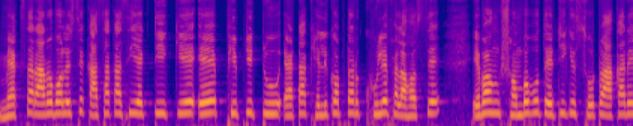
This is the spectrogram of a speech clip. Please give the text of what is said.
ম্যাক্সার আরও বলেছে কাছাকাছি একটি K A fifty two attack helicopter খুলে ফেলা হচ্ছে এবং সম্ভবত এটিকে ছোট আকারে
